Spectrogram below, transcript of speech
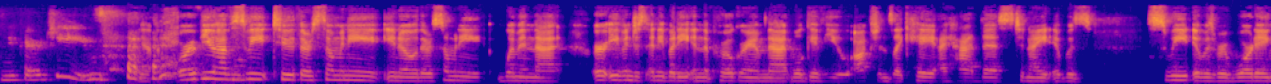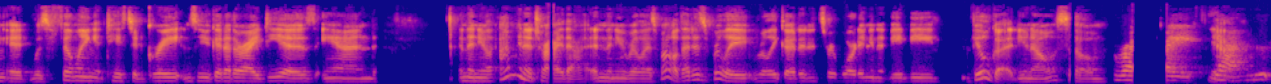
a new pair of jeans. yeah. Or if you have sweet tooth, there's so many, you know, there's so many women that or even just anybody in the program that will give you options like, hey, I had this tonight. It was sweet, it was rewarding, it was filling, it tasted great. And so you get other ideas and and then you're like, I'm gonna try that. And then you realize, wow, that is really, really good and it's rewarding and it made me feel good, you know? So Right. Right. Yeah. yeah. You,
